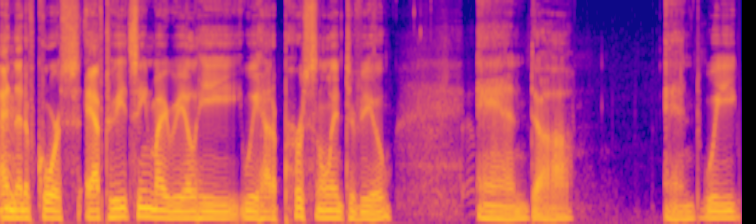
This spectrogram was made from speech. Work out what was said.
And then, of course, after he had seen my reel, he we had a personal interview, and uh, and we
